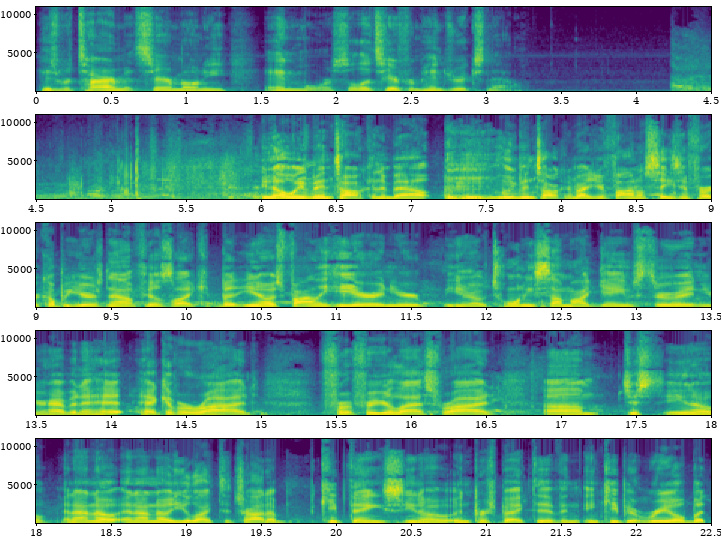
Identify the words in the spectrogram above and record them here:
his retirement ceremony, and more. So let's hear from Hendrix now. You know, we've been talking about we've been talking about your final season for a couple years now. It feels like, but you know, it's finally here, and you're you know 20 some odd games through it, and you're having a he- heck of a ride for, for your last ride. Um, just you know, and I know and I know you like to try to keep things you know in perspective and, and, keep it real. But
